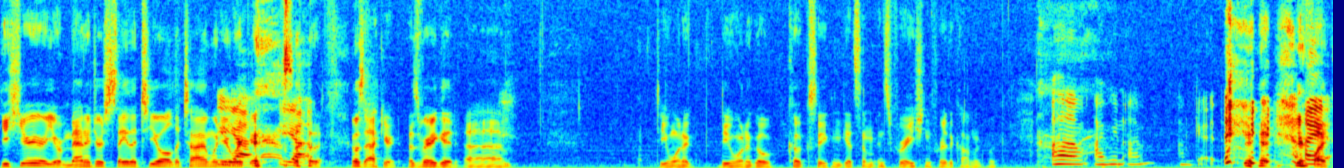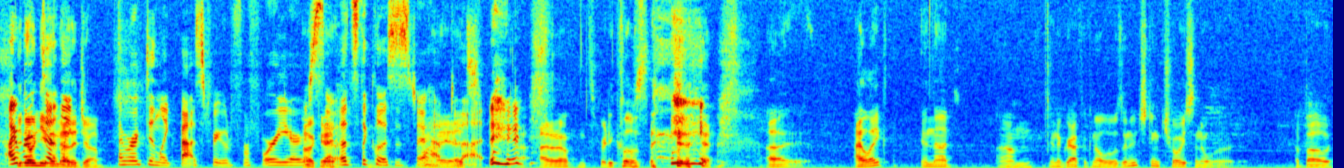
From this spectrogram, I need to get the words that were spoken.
you hear your managers say that to you all the time when you're Yeah, working. So yeah. it was accurate. It was very good. Um, do you want to do you want to go cook so you can get some inspiration for the comic book Um, I mean, I'm I'm good. you're I, fine I you don't need another like, job I worked in like fast food for four years, Okay. so that's the closest I Well, have hey, to that. I, I don't know it's pretty close uh, I like in that um, in a graphic novel it was an interesting choice and about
